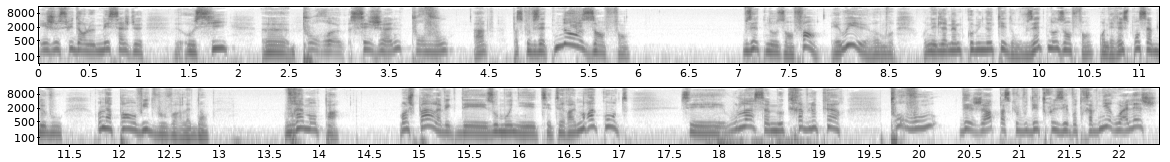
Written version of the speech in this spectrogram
et je suis dans le message de aussi euh, pour euh, ces jeunes, pour vous, hein, parce que vous êtes nos enfants. Vous êtes nos enfants. Et oui, on- est de la même communauté, donc vous êtes nos enfants. On est responsable de vous. On n'a pas envie de vous voir là-dedans. Vraiment pas. Moi, je parle avec des aumôniers, etc. Ils me racontent. C'est, oula, ça me crève le cœur. Pour vous, déjà, parce que vous détruisez votre avenir, ou allèche.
